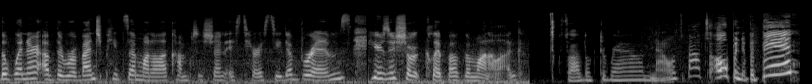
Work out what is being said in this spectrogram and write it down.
The winner of the Revenge Pizza monologue competition is Teresita Brims. Here's a short clip of the monologue. So I looked around now I was about to open it, but then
